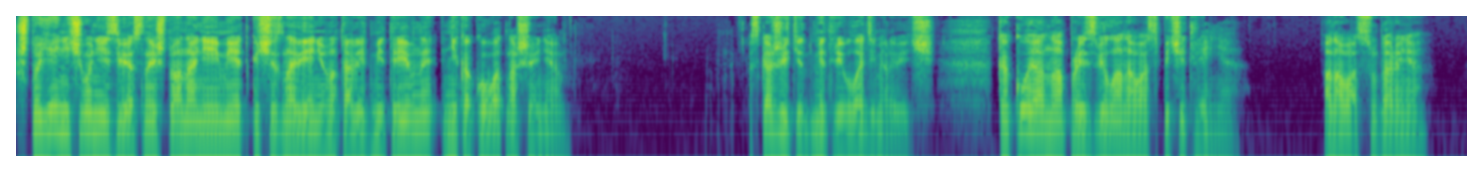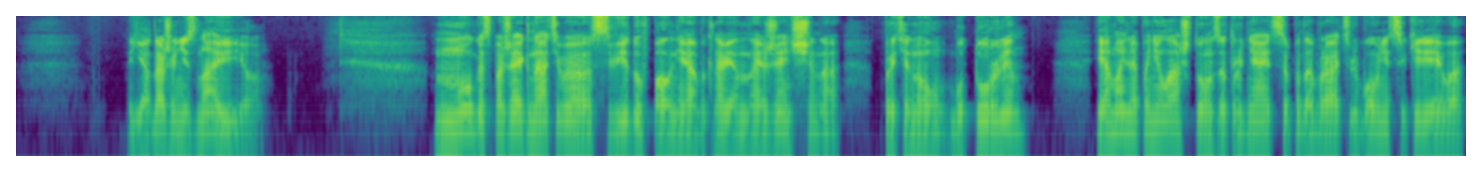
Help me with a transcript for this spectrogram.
Что ей ничего не известно и что она не имеет к исчезновению Натальи Дмитриевны никакого отношения. Скажите, Дмитрий Владимирович, какое она произвела на вас впечатление? А на вас, сударыня? Я даже не знаю ее. Ну, госпожа Игнатьева с виду вполне обыкновенная женщина, протянул Бутурлин, и Амалия поняла, что он затрудняется подобрать любовнице Киреева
